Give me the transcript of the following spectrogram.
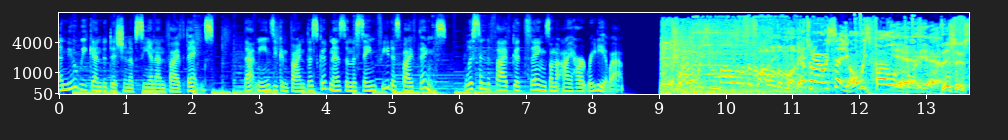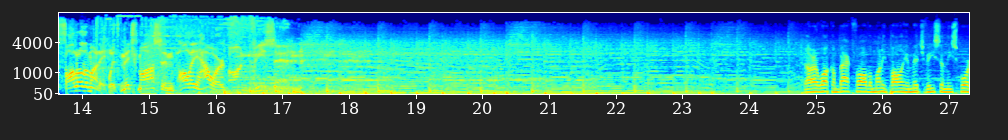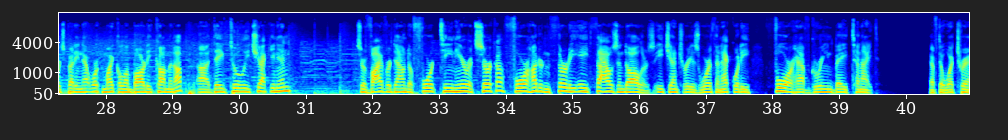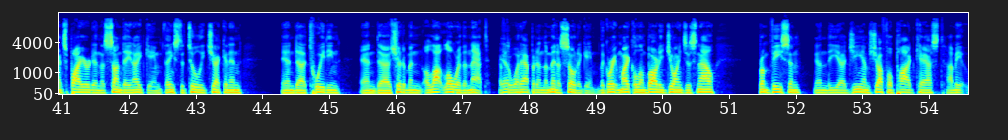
a new weekend edition of CNN Five Things. That means you can find this goodness in the same feed as Five Things. Listen to Five Good Things on the iHeartRadio app. Always follow the, follow the money. That's what I always say. You always follow yeah, the money. Yeah. This is Follow the Money with Mitch Moss and Polly Howard on VSIN. All right, welcome back. for all the money, Paulie and Mitch VSIN, the Sports Betting Network. Michael Lombardi coming up. Uh, Dave Tuley checking in. Survivor down to 14 here at Circa, $438,000. Each entry is worth an equity. Four have Green Bay tonight after what transpired in the Sunday night game. Thanks to Tooley checking in and uh, tweeting, and uh, should have been a lot lower than that after Yep. what happened in the Minnesota game. The great Michael Lombardi joins us now from VSIN and the uh, GM Shuffle podcast. I mean,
